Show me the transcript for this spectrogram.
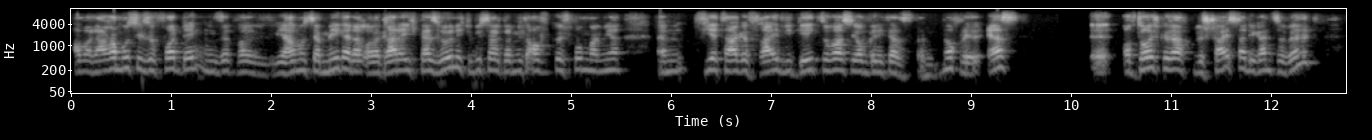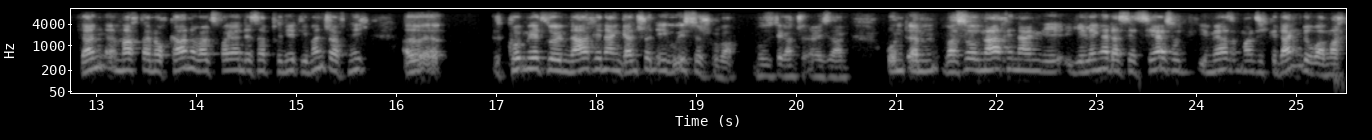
Aber daran muss ich sofort denken, weil wir haben uns ja mega, oder gerade ich persönlich, du bist halt damit aufgesprungen bei mir, ähm, vier Tage frei, wie geht sowas? Ja, und wenn ich das dann noch erst äh, auf Deutsch gesagt, bescheißt da die ganze Welt, dann äh, macht er noch Karnevalsfeiern, deshalb trainiert die Mannschaft nicht. Also äh, es kommt mir jetzt so im Nachhinein ganz schön egoistisch rüber, muss ich dir ganz schön ehrlich sagen. Und ähm, was so im Nachhinein, je, je, länger das jetzt her ist und je mehr man sich Gedanken darüber macht,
